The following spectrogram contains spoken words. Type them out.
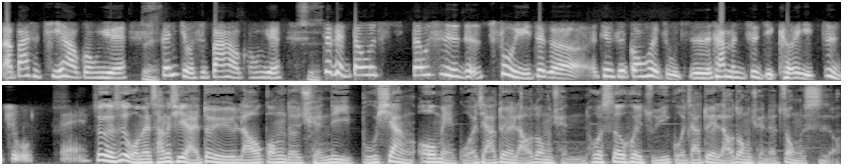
啊，八十七号公约对跟九十八号公约是这个都都是赋予这个就是工会组织他们自己可以自主。对，这个是我们长期以来对于劳工的权利，不像欧美国家对劳动权或社会主义国家对劳动权的重视哦。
